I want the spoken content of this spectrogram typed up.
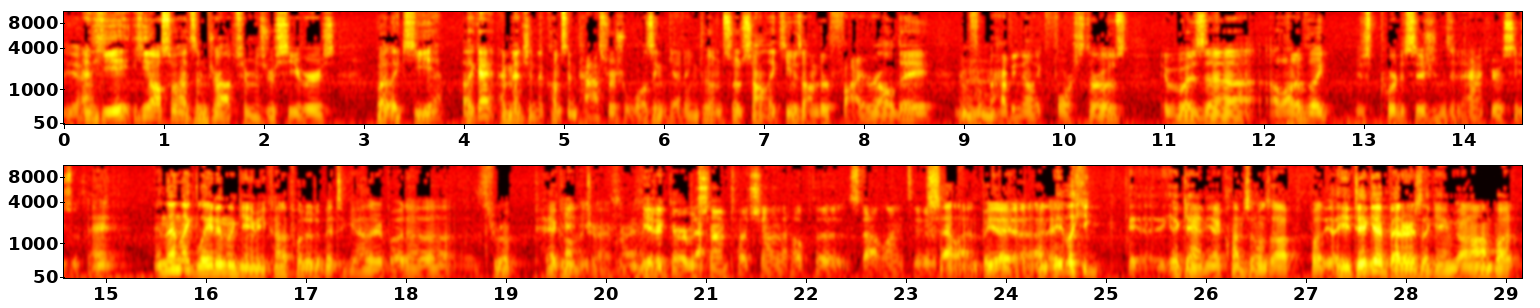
Yeah, And he he also had some drops from his receivers, but like he like I, I mentioned, the Clemson pass rush wasn't getting to him, so it's not like he was under fire all day and f- Mhm. having to like force throws. It was uh, a lot of like just poor decisions and accuracies with him. and, and then like late in the game, he kind of put it a bit together, but uh, threw a pick on the drive, right? He had a garbage That- time touchdown that helped the stat line too. Stat line, but yeah, yeah. And, like he again, yeah, Clemson was up, but he did get better as the game got on, but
